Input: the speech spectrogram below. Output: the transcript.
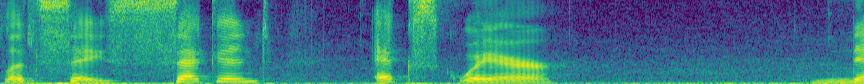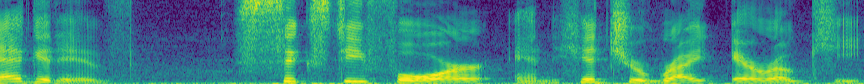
let's say second x squared negative 64 and hit your right arrow key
